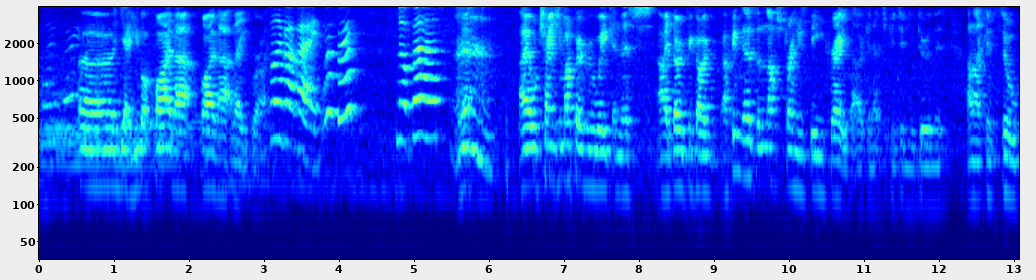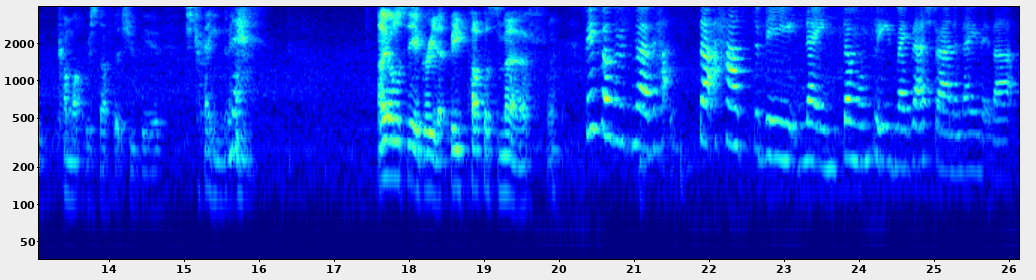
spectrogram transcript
Five right. Uh, yeah, you got five out, five out of eight right. five out of eight. Not bad. Yeah. I will change them up every week, and this I don't think I. I think there's enough strains being created that I can actually continue doing this, and I can still come up with stuff that should be a strain names. I honestly agree that Big Papa Smurf. Big Papa Smurf has, that has to be named. Someone please make that strand and name it that.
